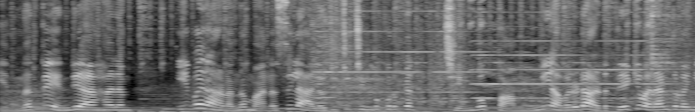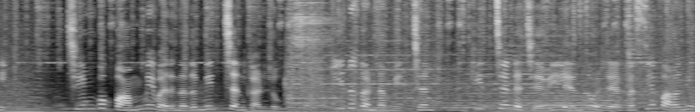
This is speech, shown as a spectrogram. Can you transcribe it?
ഇന്നത്തെ എന്റെ ആഹാരം. ഇവരാണെന്ന് മനസ്സിൽ ആലോചിച്ചു ചിമ്പുക്കുറുക്കൻ ചിമ്പു പമ്മി അവരുടെ അടുത്തേക്ക് വരാൻ തുടങ്ങി. ചിമ്പു പമ്മി വരുന്നത് മിച്ചൻ കണ്ടു. ഇത് കണ്ട മിച്ചൻ കിച്ചന്റെ ചെവിയിൽ എന്തോ രഹസ്യം പറഞ്ഞു.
